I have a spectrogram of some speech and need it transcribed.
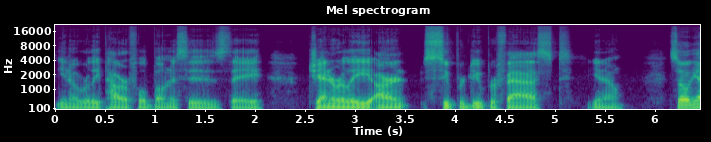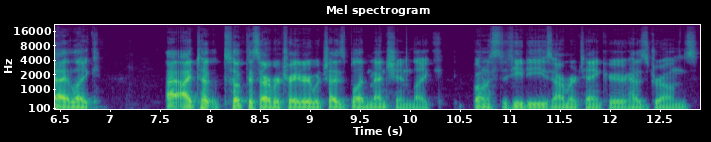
you know, really powerful bonuses. They generally aren't super duper fast, you know. So yeah, like I, I took took this arbitrator, which as Blood mentioned, like bonus to TDs, armor tanker, has drones,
